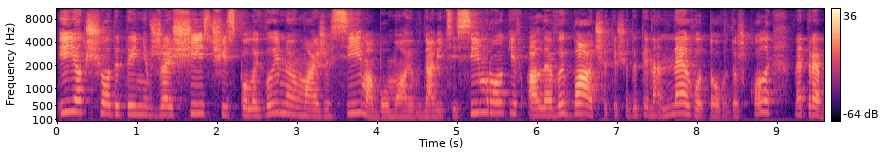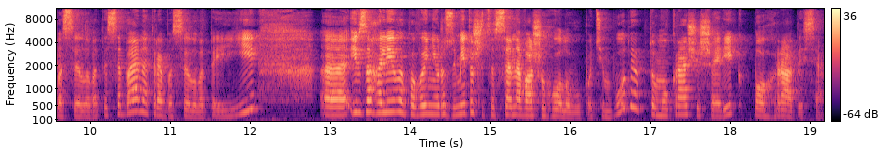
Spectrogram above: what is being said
І якщо дитині вже 6, 6,5, майже 7 або навіть і 7 років, але ви бачите, що дитина не готова до школи, не треба силувати себе, не треба силувати її. Е, І взагалі ви повинні розуміти, що це все на вашу голову потім буде, тому краще ще рік погратися.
